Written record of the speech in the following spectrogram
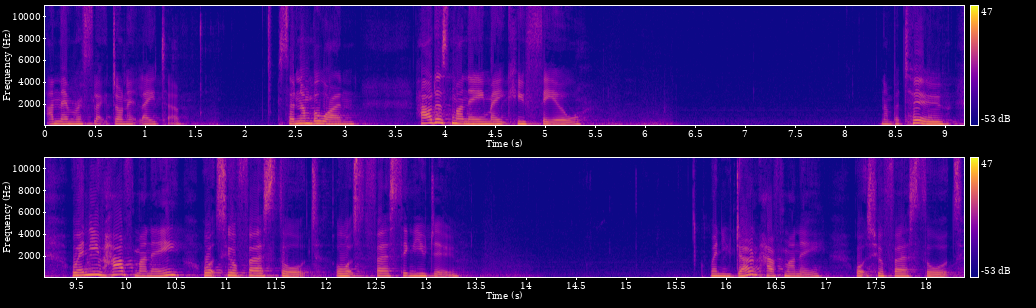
And then reflect on it later. So number one how does money make you feel? Number two when you have money what's your first thought? Or what's the first thing you do? When you don't have money what's your first thought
